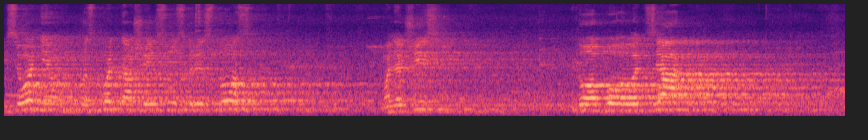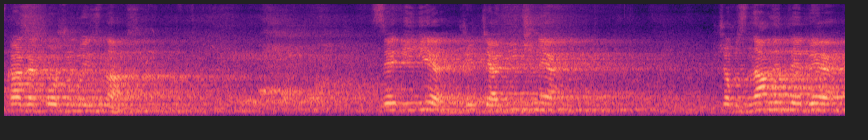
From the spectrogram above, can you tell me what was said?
І сьогодні Господь наш Ісус Христос, молячись до Бога Отця, каже кожному із нас. Це і є життя вічне, щоб знали тебе,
